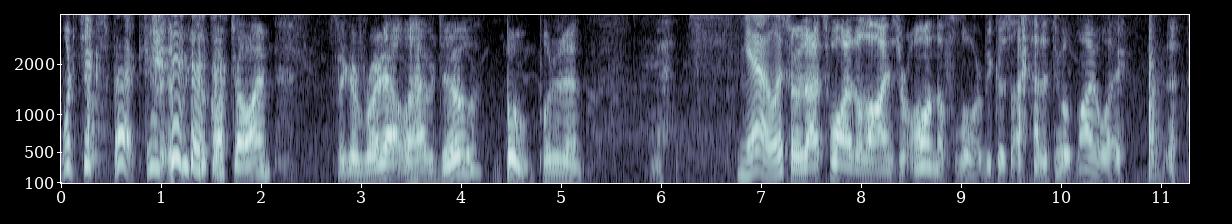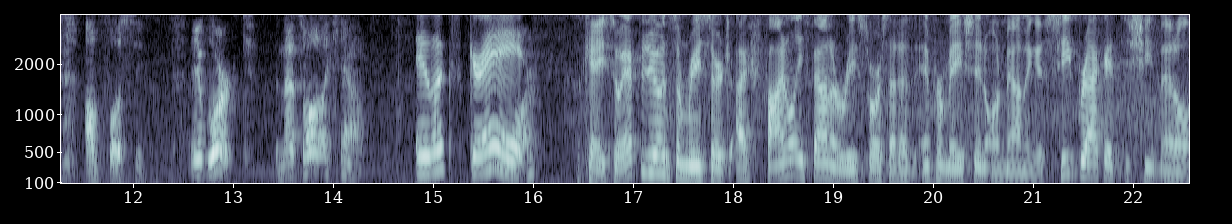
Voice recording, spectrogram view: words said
what did you expect? we took our time, figured right out what I had to do, boom, put it in. Yeah, it looks So that's why the lines are on the floor, because I had to do it my way. I'm fussy. It worked, and that's all that counts. it looks great. Okay, so after doing some research, I finally found a resource that has information on mounting a seat bracket to sheet metal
